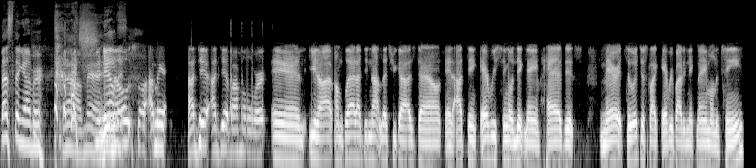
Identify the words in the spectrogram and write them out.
Best thing ever. Oh man. You you nailed know, so I mean, I did I did my homework, and you know, I, I'm glad I did not let you guys down. And I think every single nickname has its merit to it, just like everybody nickname on the team.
